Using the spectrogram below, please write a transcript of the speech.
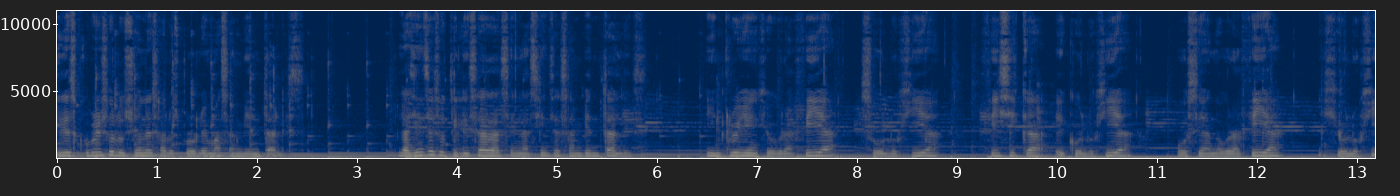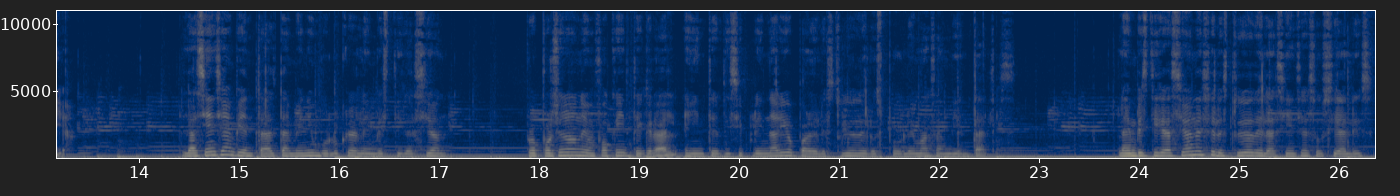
y descubrir soluciones a los problemas ambientales. Las ciencias utilizadas en las ciencias ambientales incluyen geografía, zoología, física, ecología, oceanografía y geología. La ciencia ambiental también involucra la investigación, proporciona un enfoque integral e interdisciplinario para el estudio de los problemas ambientales. La investigación es el estudio de las ciencias sociales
